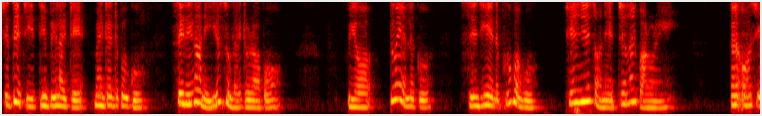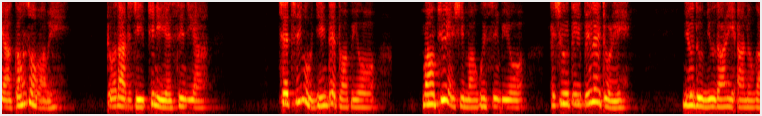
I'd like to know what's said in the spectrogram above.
ရစ်တစ်ကြီးတင်ပေးလိုက်တဲ့မန်တက်တစ်ပုတ်ကိုစိတ်ထဲကနေရွတ်ဆိုလိုက်တော့တာပေါ့။ပြီးတော့သူ့ရဲ့လက်ကိုစင်ကြီးရဲ့နဖူးပေါ်ကိုဖြင်းချင်းစွာနဲ့တင်လိုက်ပါတော့တယ်။အန်အောစရာကောင်းစောပါပဲ။ဒေါသတကြီးဖြစ်နေတဲ့စင်ကြီးဟာချက်ချင်းကိုငြိမ်သက်သွားပြီးတော့မောင်ဖြူရဲ့ရှီမှာဝစ်စင်ပြီးတော့ အရှူသေးပေးလိုက်တော့တယ်။မြို့သူမြို့သားတွေအားလုံးက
